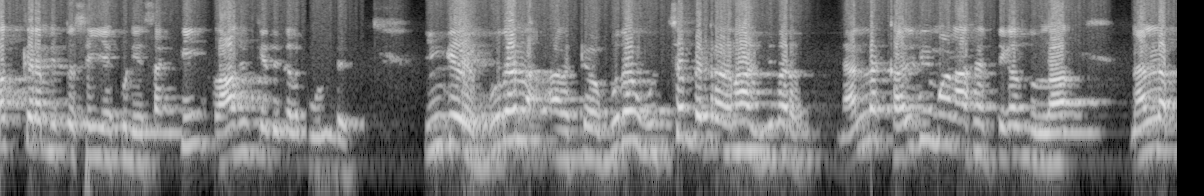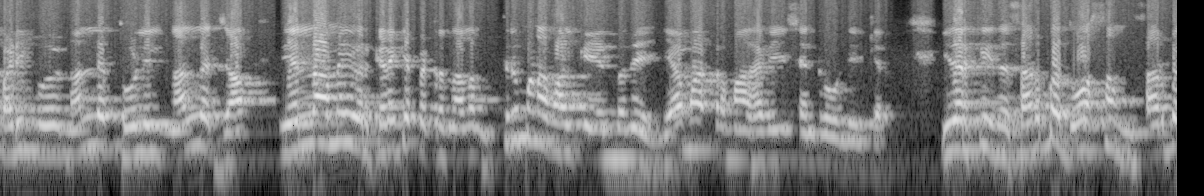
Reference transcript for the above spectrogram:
ஆக்கிரமிப்பு செய்யக்கூடிய சக்தி ராகு கேதுக்களுக்கு உண்டு. இங்கு புதன் புதன் உச்சம் பெற்றதனால் இவர் நல்ல கல்விமானாக திகழ்ந்துள்ளார். நல்ல படிப்பு நல்ல தொழில் நல்ல ஜாப் எல்லாமே இவர் கிடைக்க பெற்றிருந்தாலும் திருமண வாழ்க்கை என்பது ஏமாற்றமாகவே சென்று கொண்டிருக்கிறது. இதற்கு இந்த சர்வ தோஷம் சர்வ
